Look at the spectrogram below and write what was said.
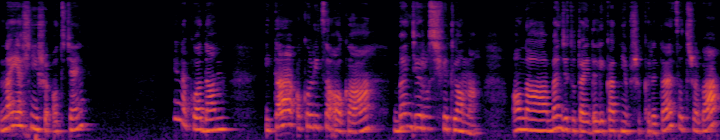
najjaśniejszy odcień i nakładam i ta okolica oka będzie rozświetlona. Ona będzie tutaj delikatnie przykryte, co trzeba,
